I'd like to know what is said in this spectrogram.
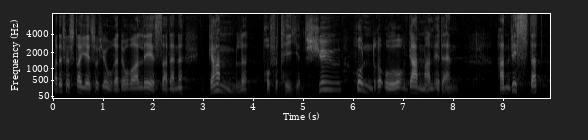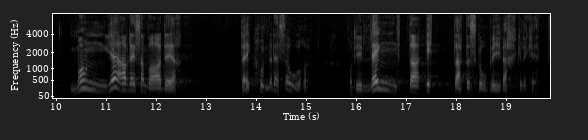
Og Det første Jesus gjorde, da var å lese denne gamle profetien. 700 år gammel er den. Han visste at mange av de som var der, de kunne disse ordene. Og de lengta etter at det skulle bli virkelighet.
